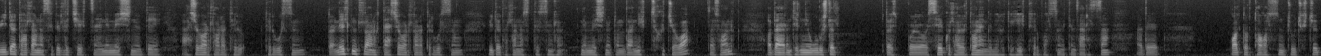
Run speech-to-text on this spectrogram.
видео тоглоомноос хөдөлж хийгдсэн анимашнуудын ашиг орлогоороо тэргүүлсэн. Одоо нээлтэн 7 хоногт ашиг орлогоороо тэргүүлсэн видео тоглоомноос төлсөн анимашнууд дундаа нэгт цохиж яваа. За Sonic одоо харин тэрний үргэлжлэл одоо буюу sequel 2 дугаар анги нэрөдөө хийгдэхэр болсон гэдгийг зарласан. А тэгээд гол дур тоглосон жүжигчд,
